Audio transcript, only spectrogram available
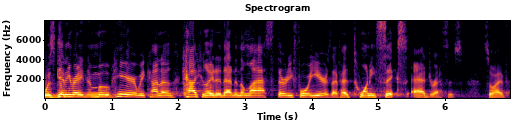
was getting ready to move here, we kind of calculated that in the last 34 years, I've had 26 addresses. So I've,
